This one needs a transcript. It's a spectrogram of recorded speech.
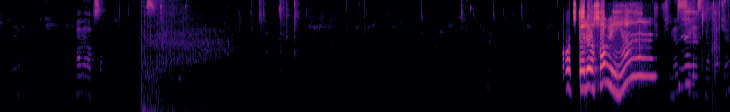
Dziękuję. Mamy opsa. O, cztery osoby, ja. Czy Messi jest na czacie?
